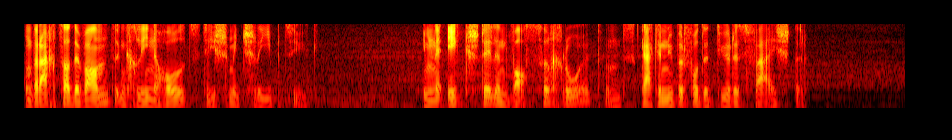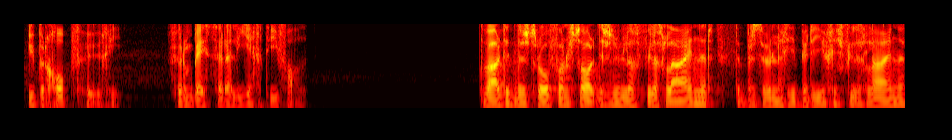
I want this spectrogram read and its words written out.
Und rechts an der Wand ein kleiner Holztisch mit Schreibzeug. In einem Eck stehen ein Wasserkrug und gegenüber von der Tür ein Feister. Über Kopfhöhe, für einen besseren Lichteinfall. Die Welt in der Strafanstalt ist natürlich viel kleiner, der persönliche Bereich ist viel kleiner.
